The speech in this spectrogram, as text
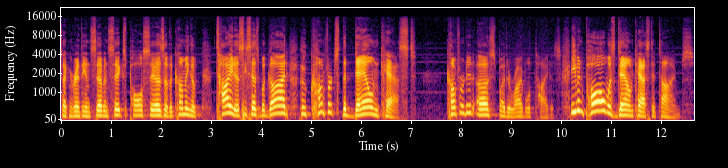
2 Corinthians 7 6, Paul says of the coming of Titus, he says, But God who comforts the downcast comforted us by the arrival of Titus. Even Paul was downcast at times.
